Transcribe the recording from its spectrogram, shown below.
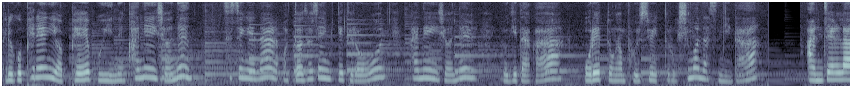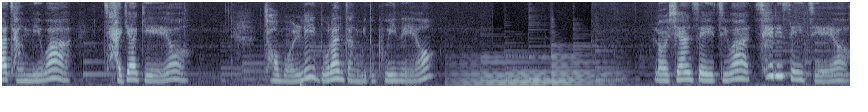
그리고 페랭이 옆에 보이는 카네이션은 스승의 날 어떤 선생님께 들어온 카네이션을 여기다가 오랫동안 볼 수 있도록 심어놨습니다. 안젤라 장미와 작약이에요. 저 멀리 노란 장미도 보이네요. 러시안 세이지와 체리 세이지예요.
